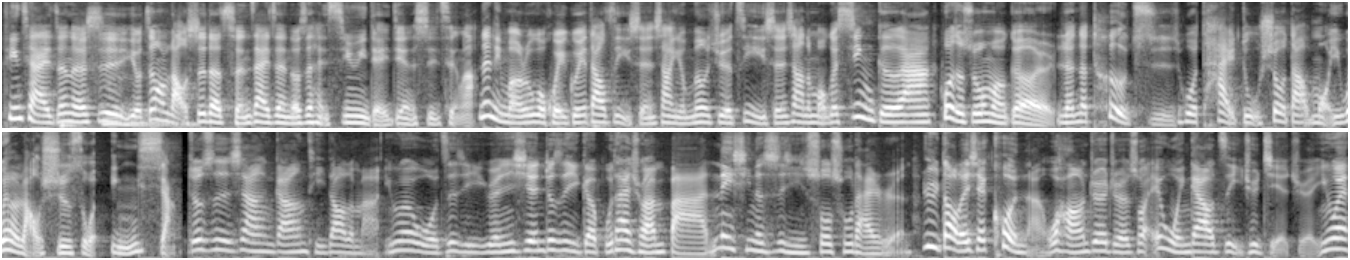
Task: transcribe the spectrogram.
听起来真的是有这种老师的存在，真的都是很幸运的一件事情了。那你们如果回归到自己身上，有没有觉得自己身上的某个性格啊，或者说某个人的特质或态度，受到某一位的老师所影响？就是像刚刚提到的嘛，因为我自己原先就是一个不太喜欢把内心的事情说出来的人，遇到了一些困难，我好像就会觉得说，哎，我应该要自己去解决，因为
